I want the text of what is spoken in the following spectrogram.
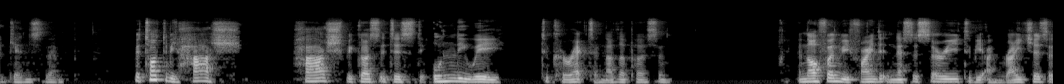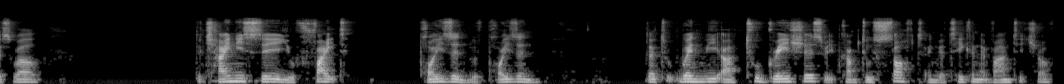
against them. We're taught to be harsh, harsh because it is the only way to correct another person. And often we find it necessary to be unrighteous as well. The Chinese say you fight poison with poison. That when we are too gracious, we become too soft and we're taken advantage of.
